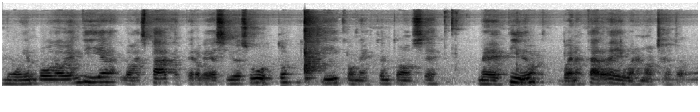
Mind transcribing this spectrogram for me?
muy en boga hoy en día, los SPAC, espero que haya sido de su gusto y con esto entonces me despido. Buenas tardes y buenas noches a todos.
